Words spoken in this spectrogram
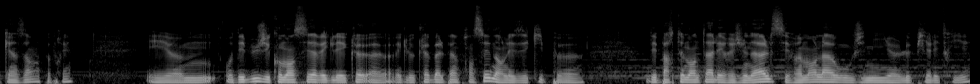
15 ans à peu près. Et au début, j'ai commencé avec, le club alpin français dans les équipes départementales et régionales. C'est vraiment là où j'ai mis le pied à l'étrier.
